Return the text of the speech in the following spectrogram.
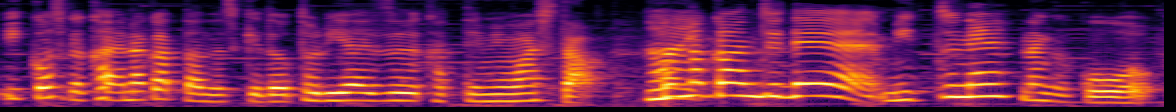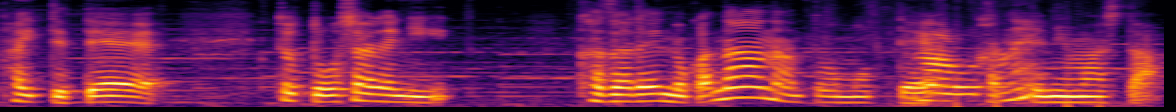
1個しか買えなかったんですけどとりあえず買ってみました、はい。こんな感じで3つねなんかこう入っててちょっとおしゃれに飾れるのかななんて思って買ってみました、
